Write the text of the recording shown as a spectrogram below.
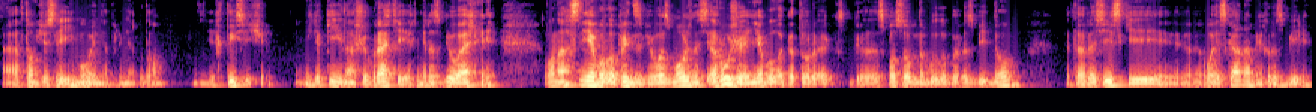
а, в том числе и мой, например, дом. Их тысячи. Никакие наши братья их не разбивали. У нас не было, в принципе, возможности, оружия не было, которое способно было бы разбить дом. Это российские войска нам их разбили.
